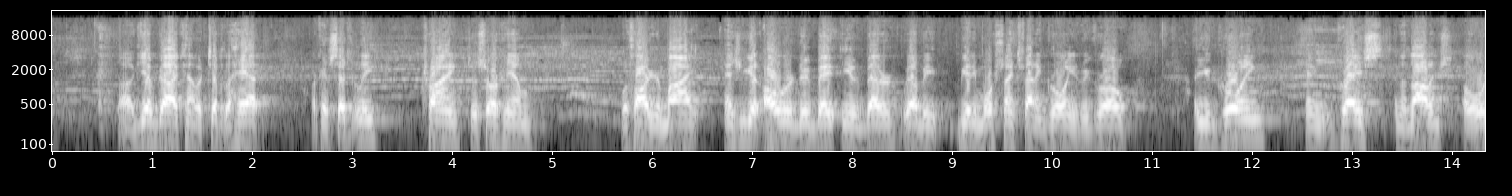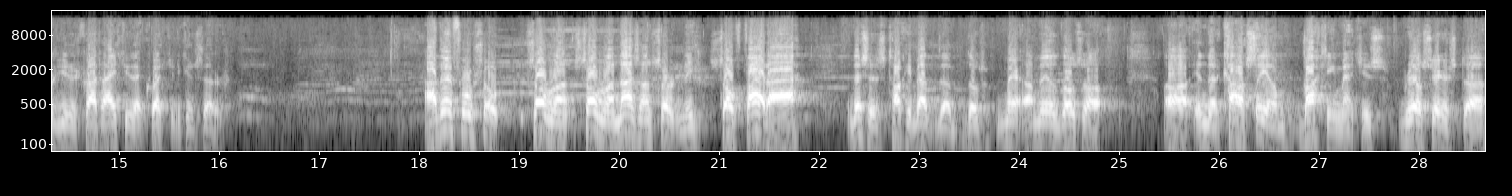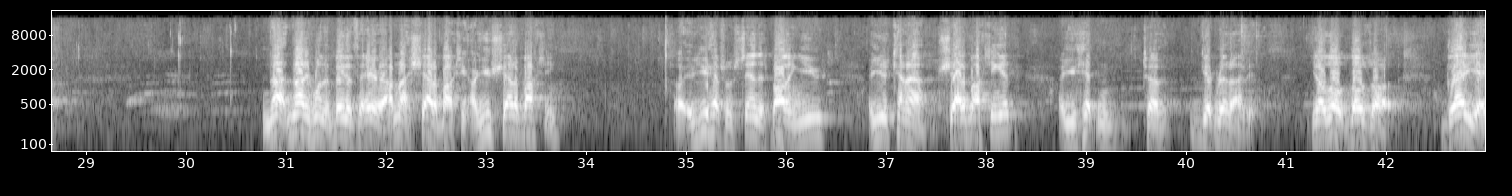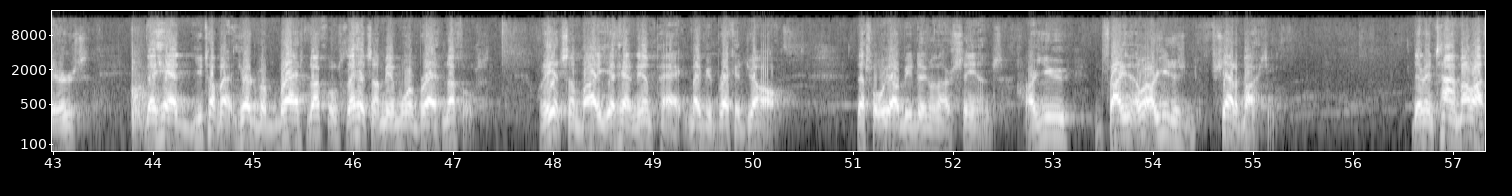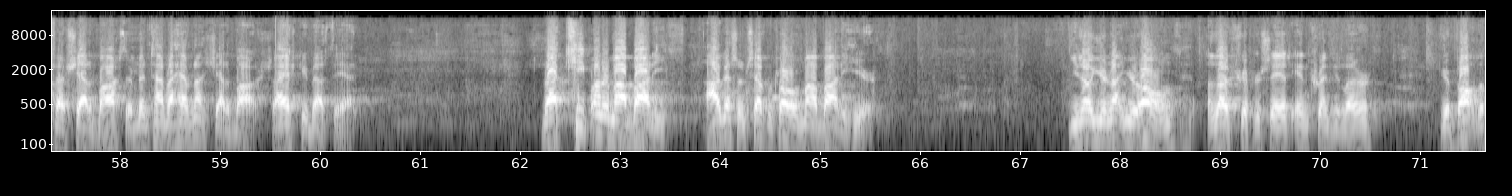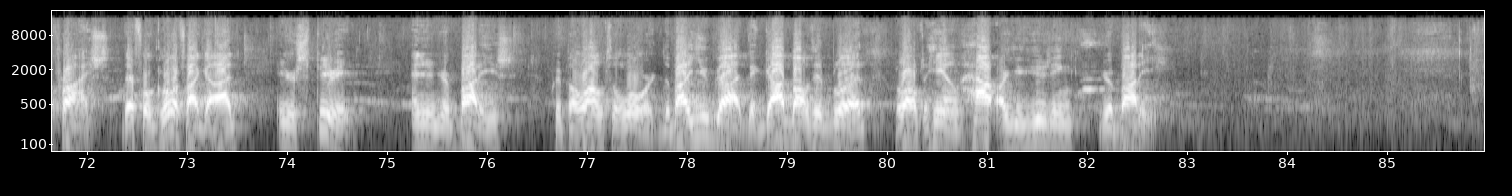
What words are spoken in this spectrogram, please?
Uh, give God kind of a tip of the hat, or consistently trying to serve Him with all your might. As you get older, do be, even better. We ought to be getting more sanctified and growing as we grow. Are you growing in grace and the knowledge of the Lord Jesus Christ? I ask you that question to consider. I therefore so so so run not uncertainty, so fight I. This is talking about the, those I mean those uh, uh, in the Coliseum boxing matches, real serious stuff. Not not even one that beateth the air. I'm not shadowboxing. Are you shadowboxing? Uh, if you have some sin that's bothering you, are you just kind of shadowboxing it? Are you hitting to get rid of it? You know, those, those are gladiators. They had, you talk about, you heard about brass knuckles? They had something more than brass knuckles. When they hit somebody, it had an impact, maybe break a jaw. That's what we ought to be doing with our sins. Are you fighting, or are you just shadowboxing? There have been times in my life I've shadowboxed. There have been times I have not shadowboxed. I ask you about that. But I keep under my body. I've got some self-control over my body here. You know you're not your own. Another scripture says in Corinthians letter, you're bought a price. Therefore glorify God in your spirit and in your bodies which belong to the Lord. The body you've got that God bought with his blood belongs to him. How are you using your body?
